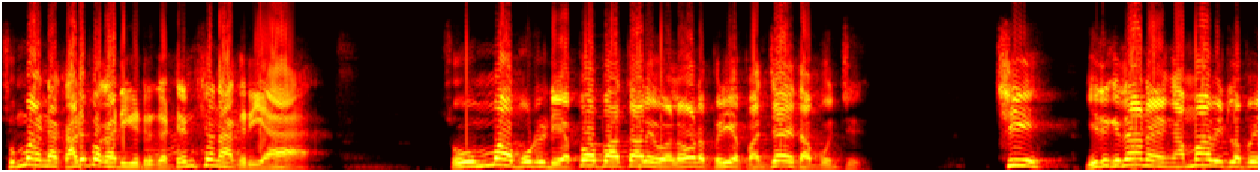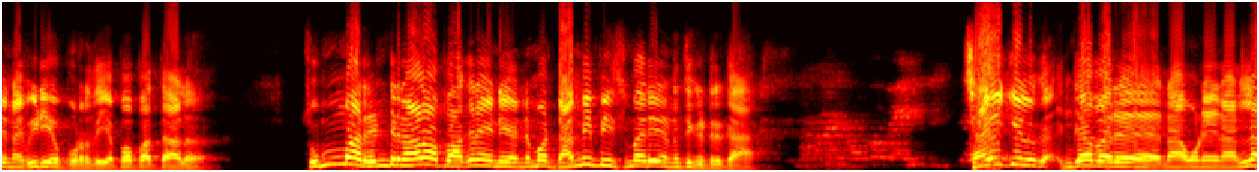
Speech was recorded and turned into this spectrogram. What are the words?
சும்மா என்ன கடுப்பை காட்டிக்கிட்டு இருக்க? டென்ஷன் ஆகுறியா சும்மா போட்டுட்டு எப்போ பார்த்தாலும் இவளோட பெரிய பஞ்சாயத்தாக போச்சு. சி இதுக்கு தான் நான் எங்கள் அம்மா வீட்டில் போய் நான் வீடியோ போடுறது எப்போ பார்த்தாலும். சும்மா ரெண்டு நாளாக பார்க்குறேன் என்னை என்னமோ டம்மி பீஸ் மாதிரி நினச்சிக்கிட்டு இருக்கா. சைக்கிளுக்கு இங்கே பாரு நான் உன்னை நல்லா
